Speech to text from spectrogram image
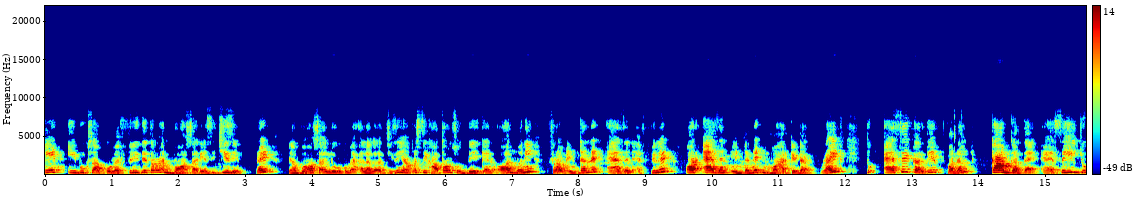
एट ई बुक्स आपको मैं फ्री देता हूँ एंड बहुत सारी ऐसी चीज़ें राइट right? यहाँ बहुत सारे लोगों को मैं अलग अलग चीज़ें यहाँ पर सिखाता हूँ so they can earn money from internet as an affiliate और as an internet marketer right तो ऐसे करके फनल काम करता है। ऐसे ही जो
